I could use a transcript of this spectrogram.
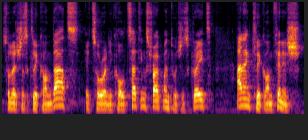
So let's just click on that. It's already called settings fragment which is great and then click on finish.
